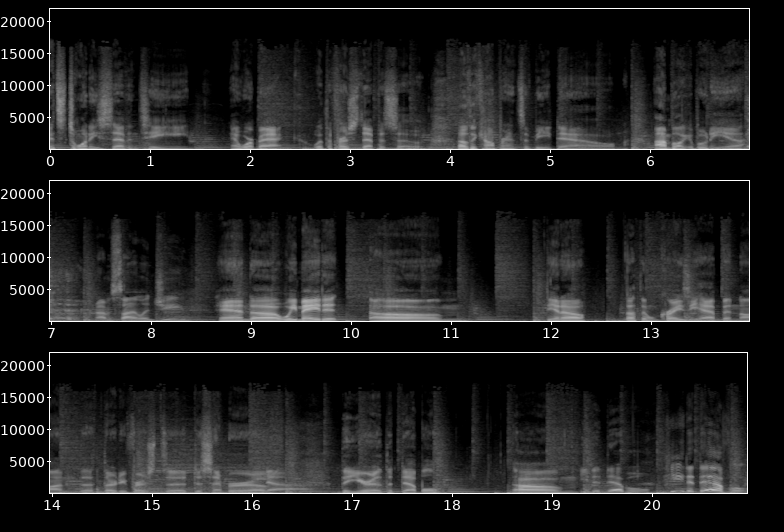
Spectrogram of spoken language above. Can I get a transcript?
It's 2017, and we're back with the first episode of the Comprehensive Beatdown. I'm Bloggy Bonilla, I'm Silent G. and uh, we made it. Um, you know, nothing crazy happened on the 31st of December of Nah, the year of the devil. Um, he the devil. he the devil.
